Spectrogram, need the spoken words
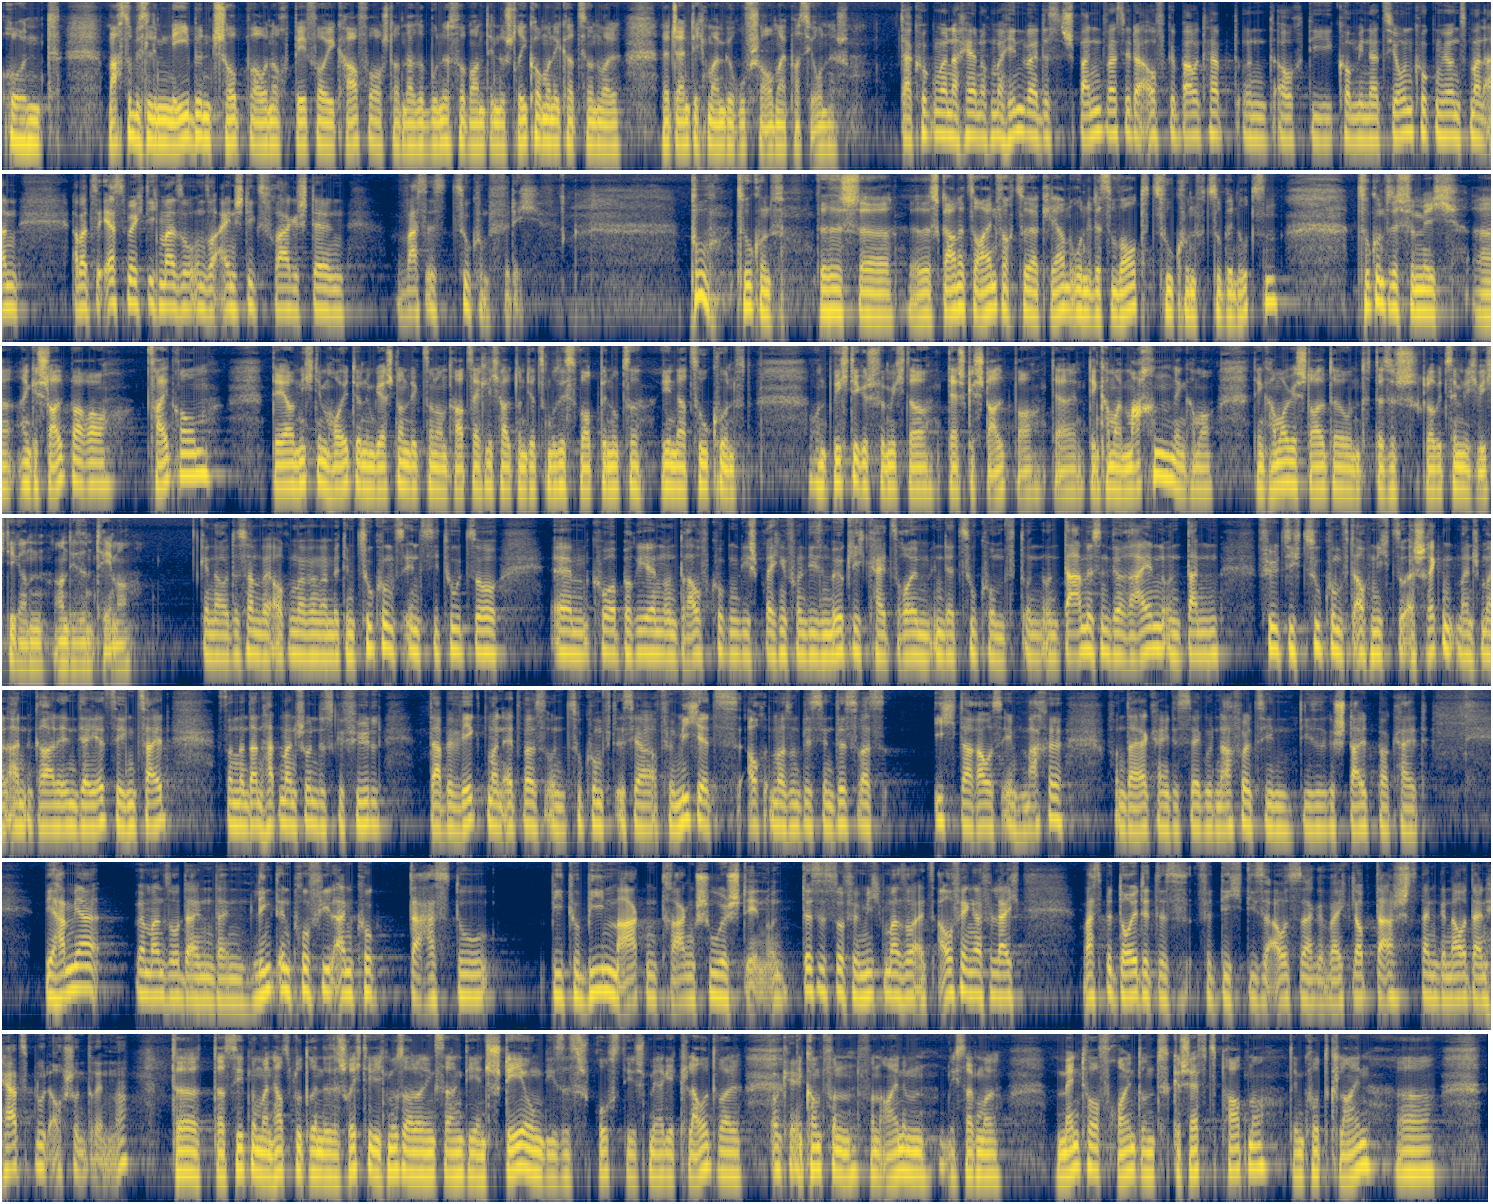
Und mache so ein bisschen im Nebenjob auch noch BVIK-Vorstand, also Bundesverband Industriekommunikation, weil letztendlich mein Beruf schon auch meine Passion ist. Da gucken wir nachher nochmal hin, weil das ist spannend, was ihr da aufgebaut habt und auch die Kombination gucken wir uns mal an. Aber zuerst möchte ich mal so unsere Einstiegsfrage stellen. Was ist Zukunft für dich? Puh, Zukunft. Das ist, äh, das ist gar nicht so einfach zu erklären, ohne das Wort Zukunft zu benutzen. Zukunft ist für mich äh, ein gestaltbarer Zeitraum, der nicht im Heute und im Gestern liegt, sondern tatsächlich halt, und jetzt muss ich das Wort benutzen, in der Zukunft. Und wichtig ist für mich da, der ist gestaltbar. Der, den kann man machen, den kann man, den kann man gestalten und das ist, glaube ich, ziemlich wichtig an, an diesem Thema. Genau, das haben wir auch immer, wenn wir mit dem Zukunftsinstitut so ähm, kooperieren und drauf gucken, die sprechen von diesen Möglichkeitsräumen in der Zukunft. Und, und da müssen wir rein und dann fühlt sich Zukunft auch nicht so erschreckend manchmal an, gerade in der jetzigen Zeit, sondern dann hat man schon das Gefühl, da bewegt man etwas und Zukunft ist ja für mich jetzt auch immer so ein bisschen das, was ich daraus eben mache. Von daher kann ich das sehr gut nachvollziehen, diese Gestaltbarkeit. Wir haben ja, wenn man so dein, dein LinkedIn-Profil anguckt, da hast du B2B-Marken tragen Schuhe stehen. Und das ist so für mich mal so als Aufhänger vielleicht, was bedeutet das für dich, diese Aussage? Weil ich glaube, da ist dann genau dein Herzblut auch schon drin. Ne? Da, da sieht man mein Herzblut drin, das ist richtig. Ich muss allerdings sagen, die Entstehung dieses Spruchs, die ist mehr geklaut, weil okay. die kommt von, von einem, ich sag mal, Mentor, Freund und Geschäftspartner, dem Kurt Klein, äh,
